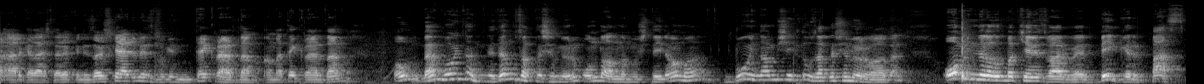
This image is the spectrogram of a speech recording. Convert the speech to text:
arkadaşlar hepiniz hoş geldiniz. Bugün tekrardan ama tekrardan Oğlum ben bu oyundan neden uzaklaşamıyorum onu da anlamış değilim ama bu oyundan bir şekilde uzaklaşamıyorum abi ben. 10 bin liralık bakiyemiz var ve Bigger Bass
